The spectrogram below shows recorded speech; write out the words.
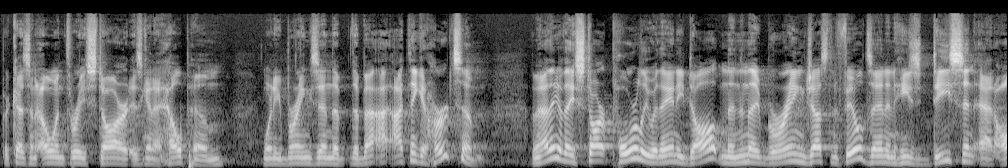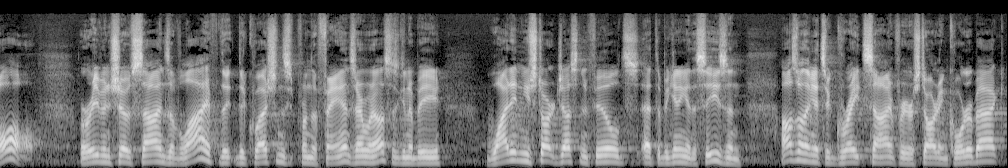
because an 0 3 start is going to help him when he brings in the the. I think it hurts him. I mean, I think if they start poorly with Andy Dalton and then they bring Justin Fields in and he's decent at all, or even show signs of life, the, the questions from the fans and everyone else is going to be, why didn't you start Justin Fields at the beginning of the season? I also think it's a great sign for your starting quarterback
